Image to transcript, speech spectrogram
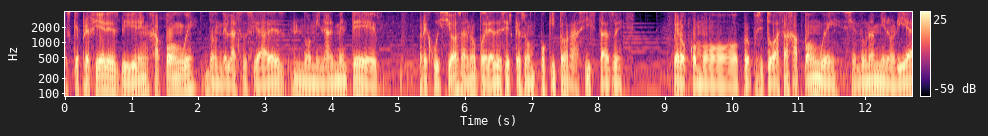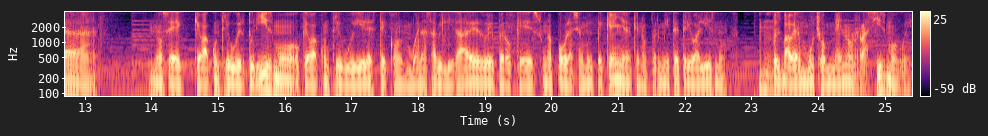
pues que prefieres vivir en Japón, güey, donde la sociedad es nominalmente prejuiciosa, ¿no? Podrías decir que son un poquito racistas, güey. Pero como, pero pues si tú vas a Japón, güey, siendo una minoría, no sé, que va a contribuir turismo o que va a contribuir este con buenas habilidades, güey, pero que es una población muy pequeña que no permite tribalismo, pues va a haber mucho menos racismo, güey.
